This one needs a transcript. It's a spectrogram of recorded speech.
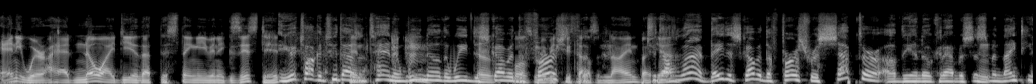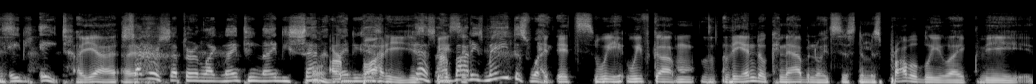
anywhere. I had no idea that this thing even existed. You're talking 2010, and, we know that we discovered well, the first 2009, but yeah, 2009. They discovered the first receptor of the endocannabinoid system in 1988. uh, yeah. Second receptor in like 1997. Our 98. body is yes, our basic- body's made this way. It, it's we we've got the endocannabinoid system is probably like the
